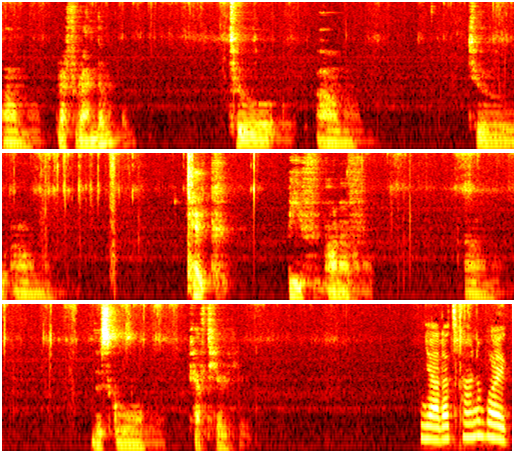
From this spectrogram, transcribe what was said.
um, referendum to um, to um, take beef out of um, the school cafeteria. Yeah, that's kind of like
